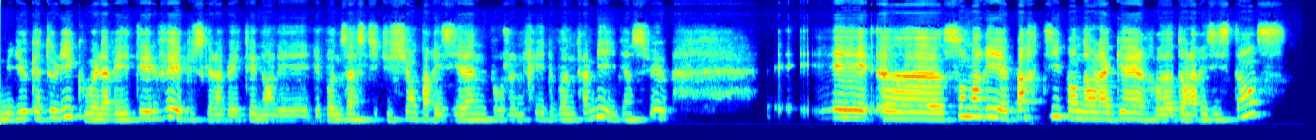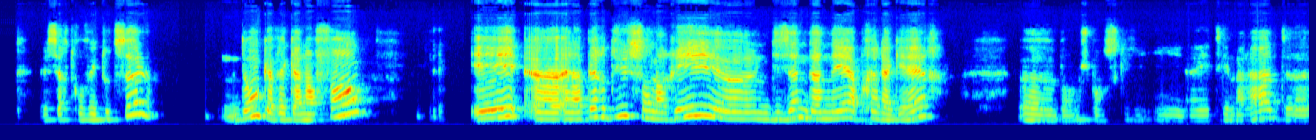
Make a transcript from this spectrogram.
milieu catholique où elle avait été élevée, puisqu'elle avait été dans les, bonnes institutions parisiennes pour jeunes filles de bonne famille, bien sûr. Et son mari est parti pendant la guerre dans la résistance. Elle s'est retrouvée toute seule, donc avec un enfant. Et elle a perdu son mari une dizaine d'années après la guerre. Euh, bon, je pense qu'il a été malade euh,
